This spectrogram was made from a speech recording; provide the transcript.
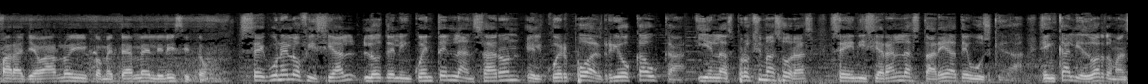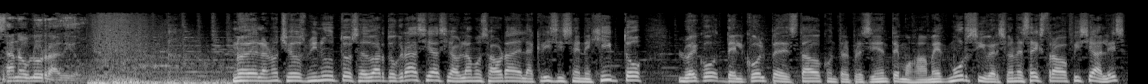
para llevarlo y cometerle el ilícito. Según el oficial, los delincuentes lanzaron el cuerpo al río Cauca y en las próximas horas se iniciarán las tareas de búsqueda. En Cali, Eduardo Manzano, Blue Radio. 9 de la noche, dos minutos. Eduardo, gracias. Y hablamos ahora de la crisis en Egipto, luego del golpe de Estado contra el presidente Mohamed Mursi. Versiones extraoficiales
